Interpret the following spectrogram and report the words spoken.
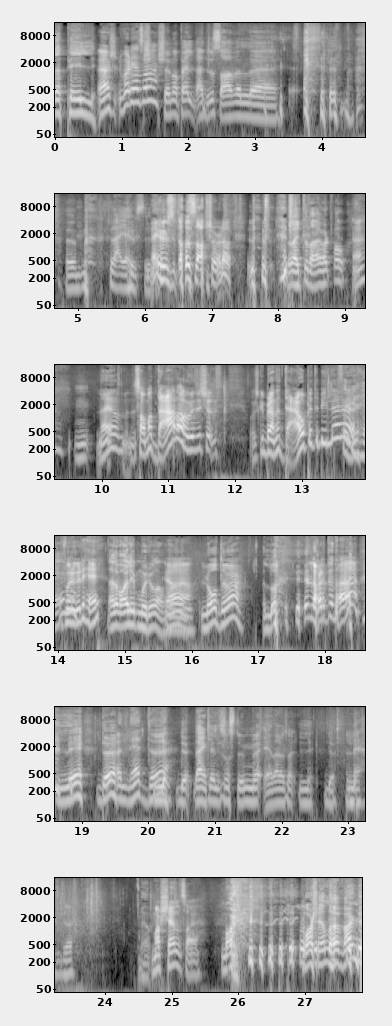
m'appelle. Ja, hva var det jeg sa? Je m'appelle Nei, du sa vel uh, um, Nei, jeg husker Nei, jeg husker hva du sa sjøl, da. Det var ikke deg, i hvert fall. Ja. Nei, samme deg, da. Hvorfor skulle blande deg opp etter bildet? Foregår her, Foregår det her? Nei, det var jo litt moro, da. Ja, ja. Lå død. Lo- La det til deg? Le død. Le død. Det er egentlig litt sånn stum E der. Også. Le død. Le død. Ja. Marcel, sa jeg. Mar Marcel Høveren.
